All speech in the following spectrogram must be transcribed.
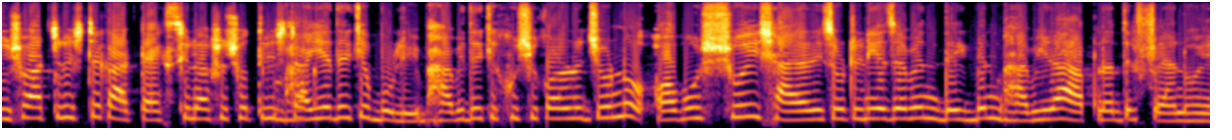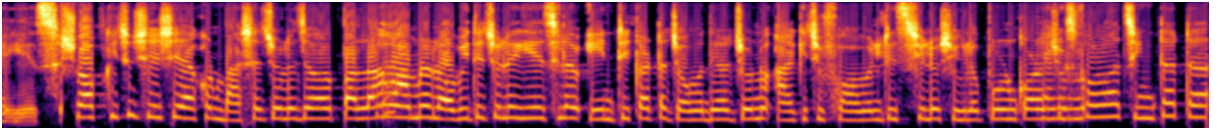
দুইশো আটচল্লিশ টাকা আর ট্যাক্স ছিল একশো ছত্রিশ ভাইয়াদেরকে বলি ভাবিদেরকে খুশি করানোর জন্য অবশ্যই সায়রা রিসোর্টে নিয়ে যাবেন। দেখবেন ভাবিরা আপনাদের ফ্যান হয়ে গেছে। সবকিছু শেষে এখন বাসা চলে যাওয়ার পালা। আমরা লবিতে চলে গিয়েছিলাম। এন্ট্রি কার্ডটা জমা দেওয়ার জন্য আর কিছু ফর্মালিটিস ছিল সেগুলো পূরণ করার জন্য। টাটা।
